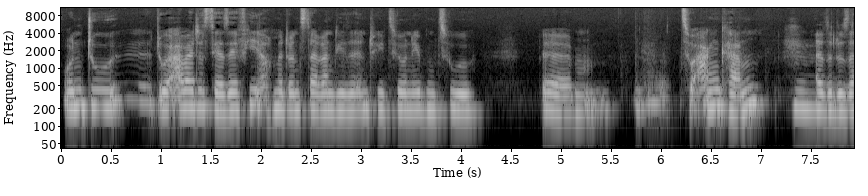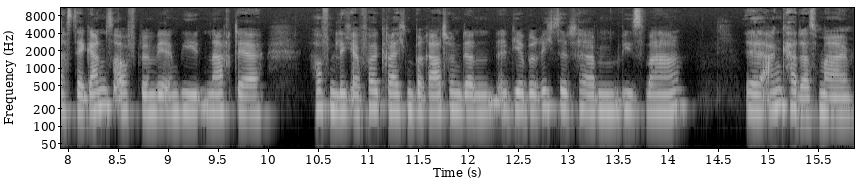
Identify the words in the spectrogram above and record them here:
Und du, du arbeitest ja sehr viel auch mit uns daran, diese Intuition eben zu, ähm, zu ankern. Hm. Also du sagst ja ganz oft, wenn wir irgendwie nach der hoffentlich erfolgreichen Beratung dann äh, dir berichtet haben, wie es war, äh, anker das mal.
